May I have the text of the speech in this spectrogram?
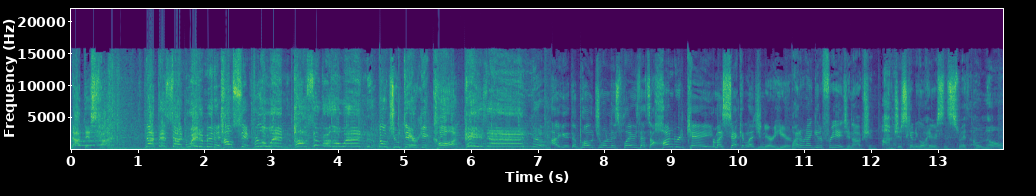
Not this time. Not this time. Wait a minute. House it for the win. House it for the win. Don't you dare get caught. He's in. I get to poach one of his players. That's 100K for my second legendary here. Why don't I get a free agent option? I'm just going to go Harrison Smith. Oh, no.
